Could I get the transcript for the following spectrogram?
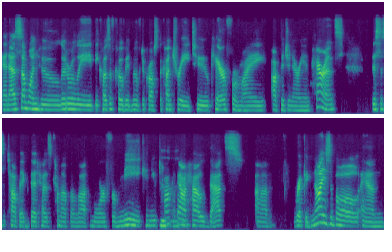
And as someone who literally, because of COVID, moved across the country to care for my octogenarian parents, this is a topic that has come up a lot more for me. Can you talk mm-hmm. about how that's um, recognizable and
